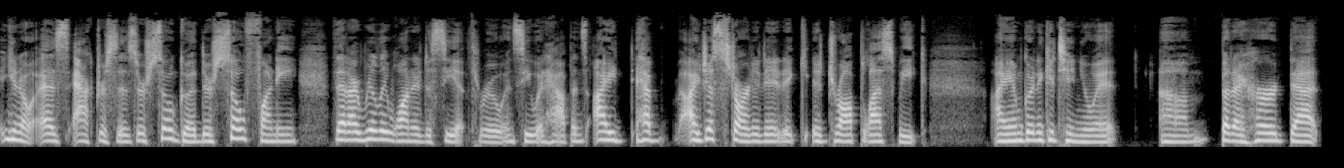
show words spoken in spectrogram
you know as actresses they're so good they're so funny that i really wanted to see it through and see what happens. I have i just started it. It, it dropped last week. I am going to continue it um, but i heard that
